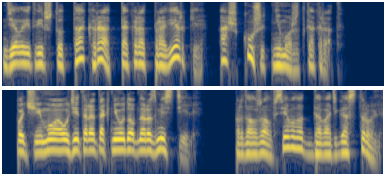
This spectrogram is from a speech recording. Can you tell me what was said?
Делает вид, что так рад, так рад проверке, аж кушать не может, как рад. «Почему аудитора так неудобно разместили?» Продолжал Всеволод давать гастроли.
